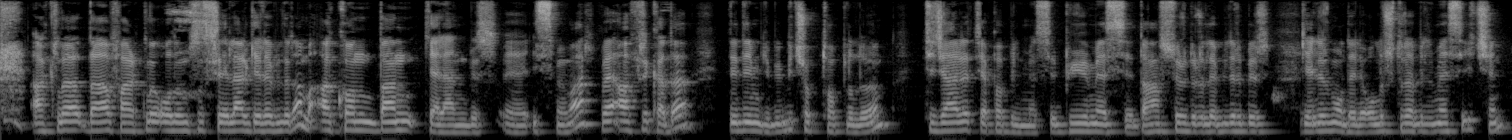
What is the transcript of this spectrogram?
akla daha farklı olumsuz şeyler gelebilir ama Akon'dan gelen bir e, ismi var ve Afrika'da dediğim gibi birçok topluluğun ticaret yapabilmesi, büyümesi, daha sürdürülebilir bir gelir modeli oluşturabilmesi için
